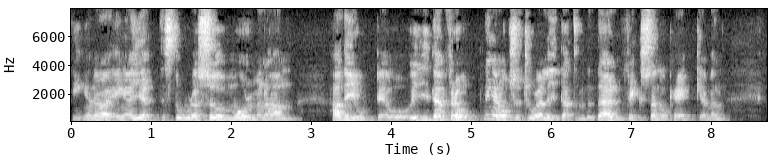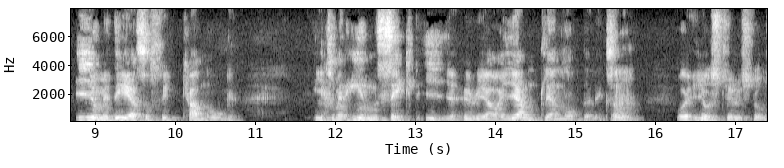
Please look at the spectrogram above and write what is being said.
Ingen, inga jättestora summor, men han hade gjort det. Och i den förhoppningen också tror jag lite att det där fixar nog Henke. Men i och med det så fick han nog liksom en insikt i hur jag egentligen mådde. Liksom. Mm. Och just hur det stod,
